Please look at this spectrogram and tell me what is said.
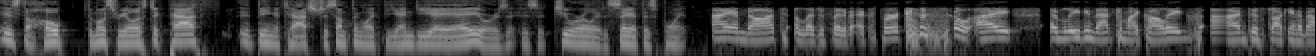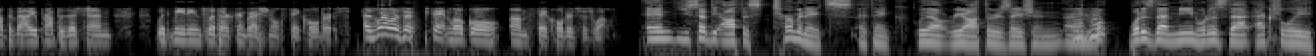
Is the hope the most realistic path? It being attached to something like the NDAA, or is it, is it too early to say at this point? I am not a legislative expert, so I am leaving that to my colleagues. I'm just talking about the value proposition with meetings with our congressional stakeholders, as well as our state and local um, stakeholders as well. And you said the office terminates, I think, without reauthorization. I mean, mm-hmm. what, what does that mean? What does that actually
